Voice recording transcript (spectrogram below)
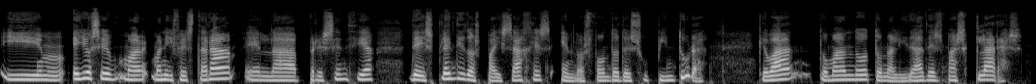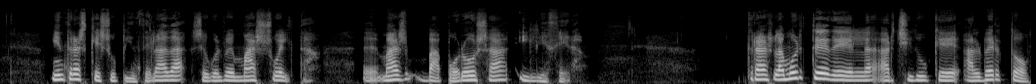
y mm, ello se manifestará en la presencia de espléndidos paisajes en los fondos de su pintura, que van tomando tonalidades más claras, mientras que su pincelada se vuelve más suelta, eh, más vaporosa y ligera. Tras la muerte del archiduque Alberto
